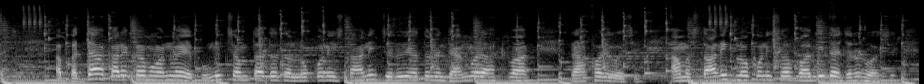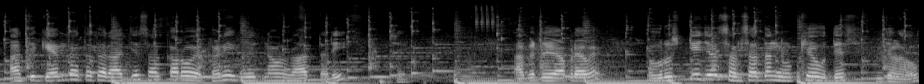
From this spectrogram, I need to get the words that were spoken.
થાય છે. આ બધા કાર્યક્રમો અન્વયે ભૂમિ ક્ષમતા તથા લોકોની સ્થાનિક જરૂરિયાતોને ધ્યાનમાં રાખવા રાખવાની હોય છે. આમાં સ્થાનિક લોકોની સહભાગીતા જરૂર હોય છે. આથી કેન્દ્ર તથા રાજ્ય સરકારોએ ઘણી યોજનાઓનો લાભ ધરી છે. આગળ જોઈએ આપણે હવે. વૃષ્ટિજળ સંસાધન મુખ્ય ઉદ્દેશ જણાવો.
